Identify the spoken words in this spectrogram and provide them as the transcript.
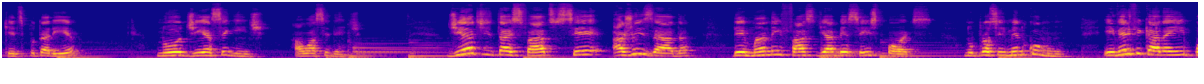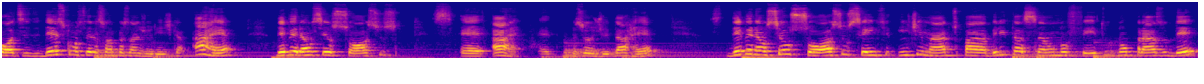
que disputaria no dia seguinte ao acidente. Diante de tais fatos, ser ajuizada demanda em face de ABC Esportes, no procedimento comum, e verificada em hipótese de desconsideração da pessoa jurídica, a ré deverão ser sócios, é, a é, pessoa jurídica da ré, deverão seus sócios ser intimados para habilitação no feito no prazo de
